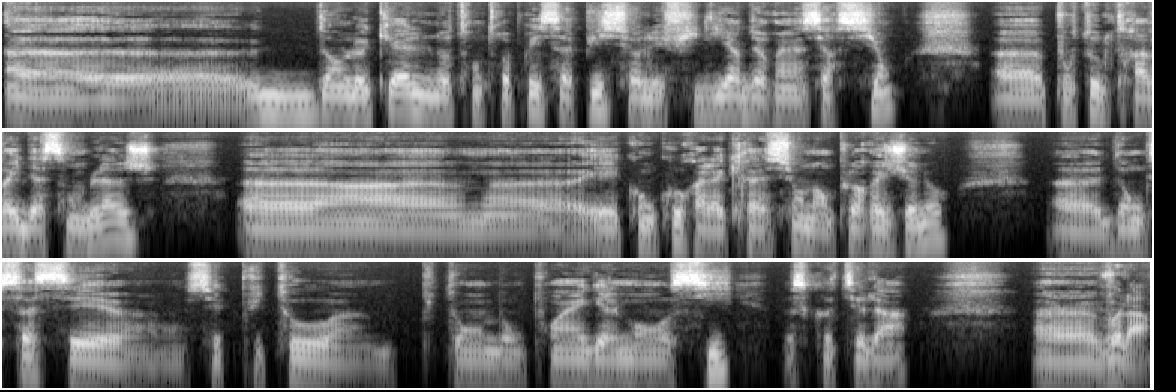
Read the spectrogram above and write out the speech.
euh, dans lequel notre entreprise s'appuie sur les filières de réinsertion euh, pour tout le travail d'assemblage euh, et concourt à la création d'emplois régionaux. Donc ça c'est c'est plutôt plutôt un bon point également aussi de ce côté-là. Euh, voilà.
